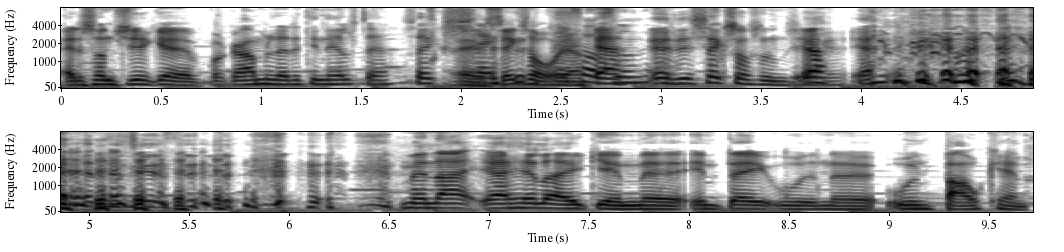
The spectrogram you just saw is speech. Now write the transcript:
Er det sådan cirka, hvor gammel er det din ældste er? Seks? Øh, seks år, ja. Ja, ja, det er seks år siden, cirka. Ja. ja. Men nej, jeg er heller ikke en, øh, en dag uden, øh, uden bagkant.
